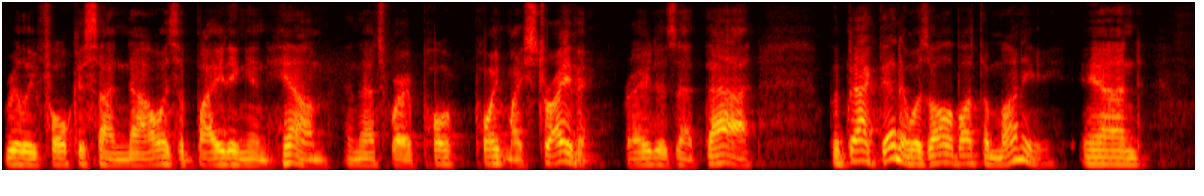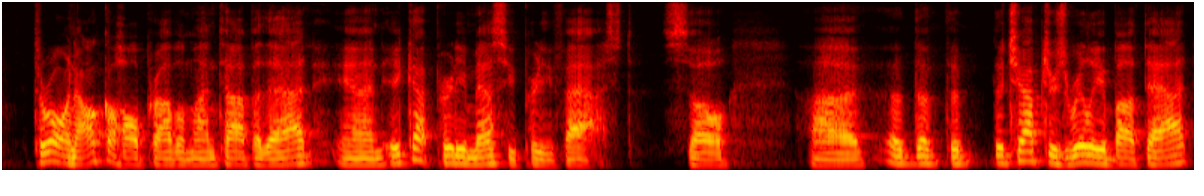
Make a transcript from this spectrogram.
really focus on now, is abiding in Him, and that's where I po- point my striving. Right, is at that. But back then, it was all about the money, and throw an alcohol problem on top of that, and it got pretty messy pretty fast. So. Uh, the, the, the chapter is really about that,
